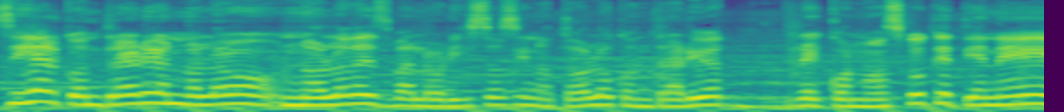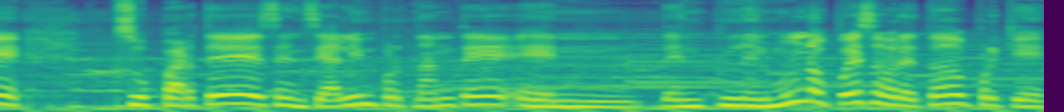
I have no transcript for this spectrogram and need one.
Sí, al contrario, no lo, no lo desvalorizo, sino todo lo contrario, reconozco que tiene su parte esencial, importante en, en, en el mundo, pues sobre todo porque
